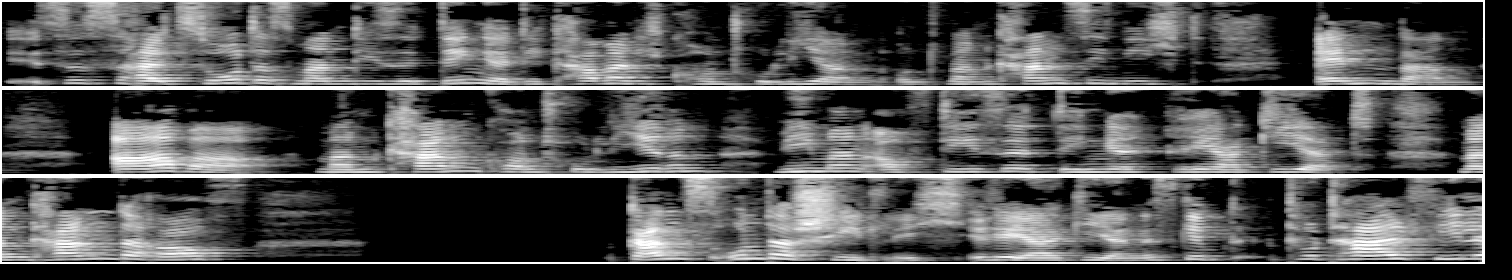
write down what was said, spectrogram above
ist es halt so, dass man diese Dinge, die kann man nicht kontrollieren und man kann sie nicht ändern aber man kann kontrollieren, wie man auf diese Dinge reagiert. Man kann darauf ganz unterschiedlich reagieren. Es gibt total viele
